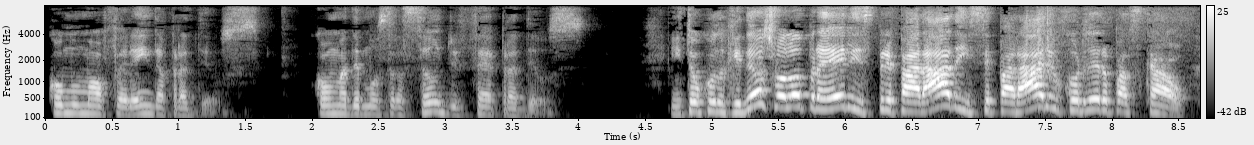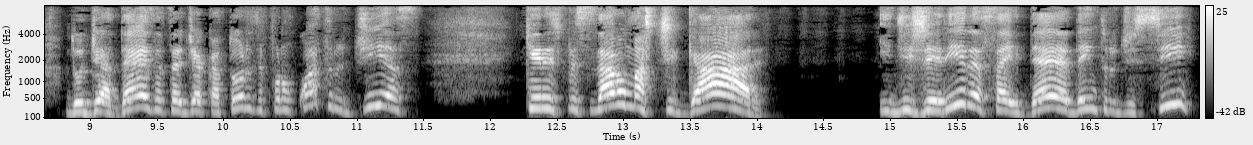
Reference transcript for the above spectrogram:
como uma oferenda para Deus, como uma demonstração de fé para Deus. Então, quando que Deus falou para eles prepararem, separarem o Cordeiro Pascal do dia 10 até dia 14, foram quatro dias que eles precisavam mastigar e digerir essa ideia dentro de si.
